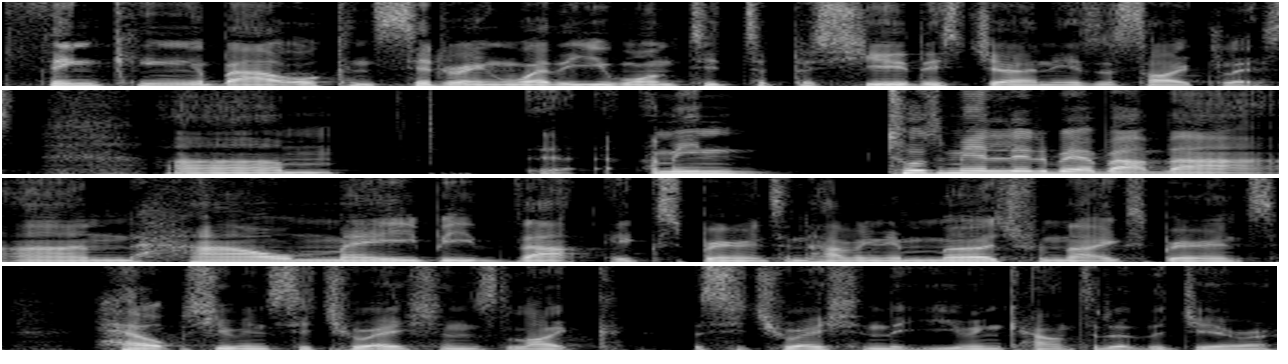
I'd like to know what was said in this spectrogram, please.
thinking about or considering whether you wanted to pursue this journey as a cyclist. Um, I mean, talk to me a little bit about that and how maybe that experience and having emerged from that experience helps you in situations like the situation that you encountered at the Giro.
